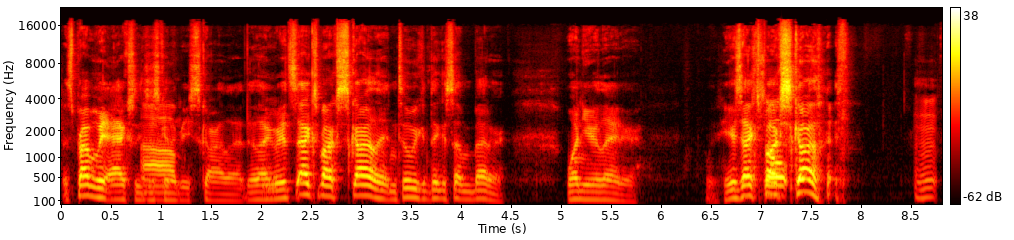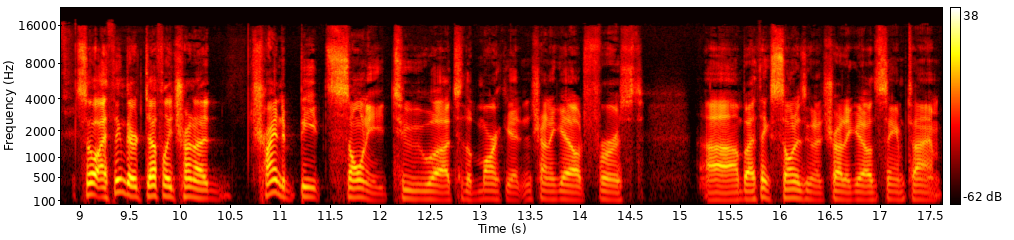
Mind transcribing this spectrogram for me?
It's probably actually just gonna Um, be Scarlet. They're like, it's Xbox Scarlet until we can think of something better. One year later, here's Xbox So- Scarlet. So I think they're definitely trying to trying to beat Sony to uh, to the market and trying to get out first. Uh, but I think Sony's going to try to get out at the same time.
